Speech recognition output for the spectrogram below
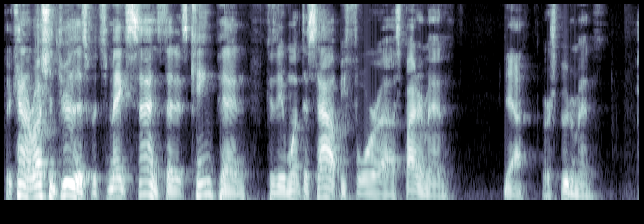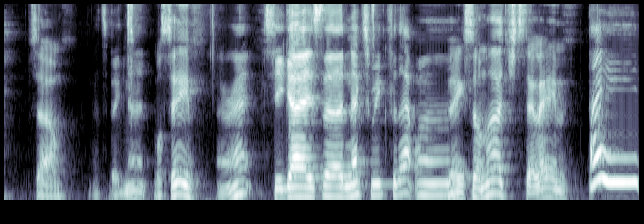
they're kind of rushing through this, which makes sense that it's Kingpin because they want this out before uh, Spider Man. Yeah. Or Spider Man. So that's a big nut. We'll see. All right. See you guys uh, next week for that one. Thanks so much. Stay lame. Bye.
